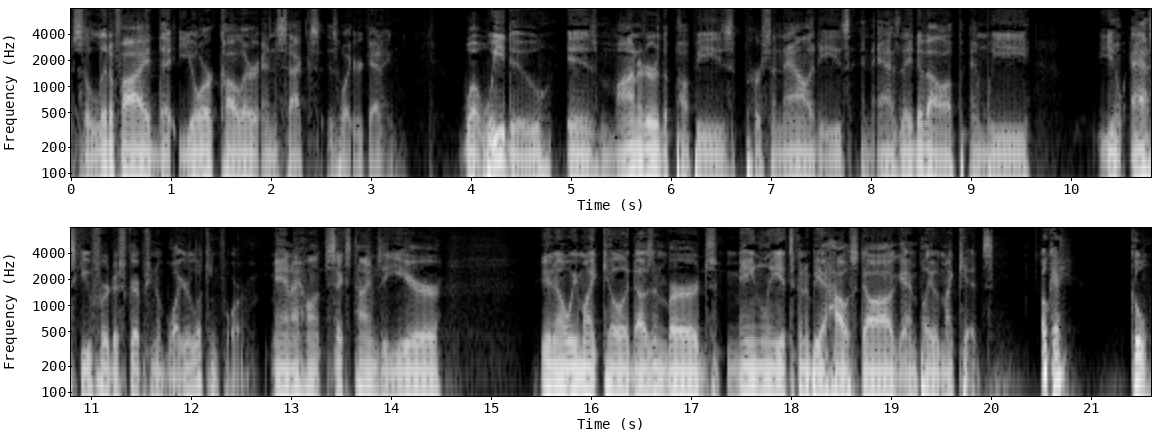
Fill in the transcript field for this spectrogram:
solidified that your color and sex is what you're getting. What we do is monitor the puppy's personalities and as they develop and we you know ask you for a description of what you're looking for. Man, I hunt 6 times a year. You know, we might kill a dozen birds. Mainly it's going to be a house dog and play with my kids. Okay. Cool.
